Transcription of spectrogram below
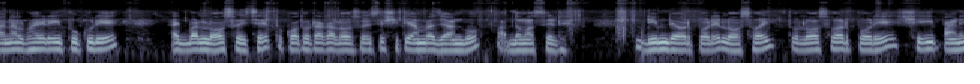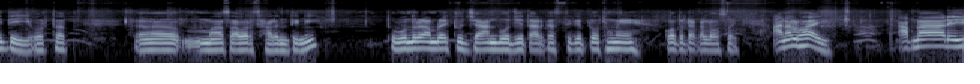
আয়নাল ভাইয়ের এই পুকুরে একবার লস হয়েছে। তো কত টাকা লস হয়েছে সেটি আমরা জানব। পাবদা মাছের ডিম দেওয়ার পরে লস হয়। তো লস হওয়ার পরে সেই পানিতেই অর্থাৎ মাছ আবার ছাড়েন তিনি। তো বন্ধুরা আমরা একটু জানব যে তার কাছ থেকে প্রথমে কত টাকা লস হয়। আনাল ভাই আপনার এই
